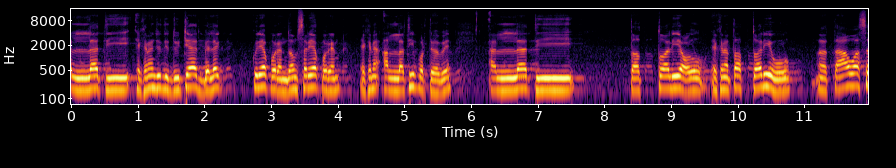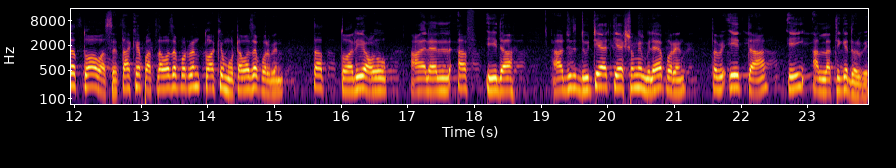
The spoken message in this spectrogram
আল্লাতি এখানে যদি দুইটা বেলেগ করিয়া পড়েন দমসারিয়া পড়েন, এখানে আল্লাতি পড়তে হবে। আল্লাতি তত্তলিও এখানে তত্তলিও তাও আছে তোয়াও আছে। তাকে পাতলা বাজে পড়বেন তোয়াকে মোটা বাজে পড়বেন। তত্তলিও আলাল আফ ইদা আর যদি দুইটি আয়াতকে একসঙ্গে মিলাইয়া পড়েন, তবে এই তা এই আল্লাহ থেকে ধরবে।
